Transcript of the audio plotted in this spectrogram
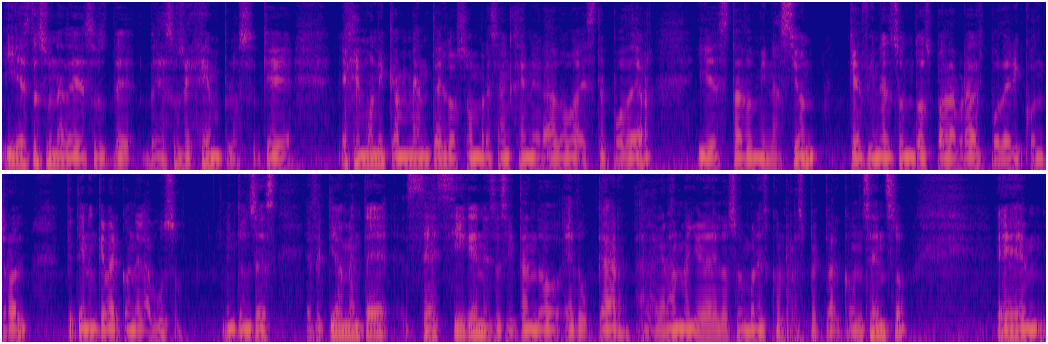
y esta es una de esos, de, de esos ejemplos que hegemónicamente los hombres han generado este poder y esta dominación, que al final son dos palabras, poder y control, que tienen que ver con el abuso. Entonces, efectivamente, se sigue necesitando educar a la gran mayoría de los hombres con respecto al consenso. Em,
